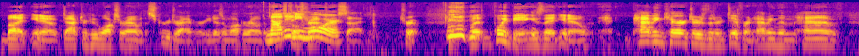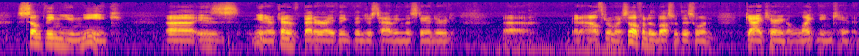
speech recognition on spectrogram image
But you know, Doctor Who walks around with a screwdriver. He doesn't walk around with a Not pistol strapped to anymore. his side. True. but point being is that you know, having characters that are different, having them have something unique, uh, is you know kind of better, I think, than just having the standard. Uh, and I'll throw myself under the bus with this one: guy carrying a lightning cannon.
